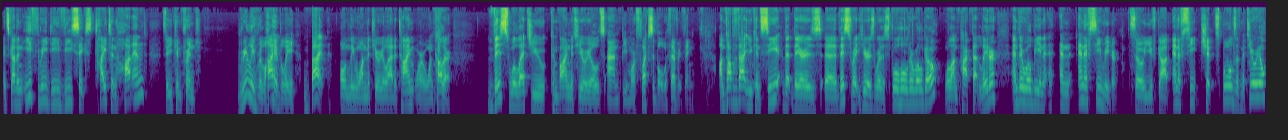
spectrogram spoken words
It's got an E3D V6 Titan hot end, so you can print really reliably, but only one material at a time or one color. This will let you combine materials and be more flexible with everything. On top of that, you can see that there's uh, this right here is where the spool holder will go. We'll unpack that later. And there will be an, an NFC reader. So you've got NFC chipped spools of material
